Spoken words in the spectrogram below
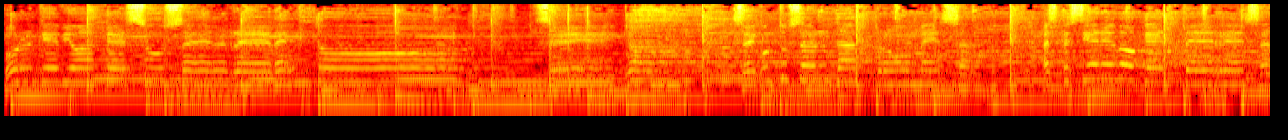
porque vio a Jesús el Redentor. Señor, según tu santa promesa, a este siervo que te reza,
